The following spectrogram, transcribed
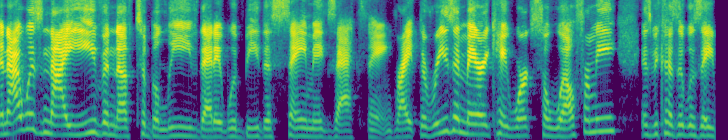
And I was naive enough to believe that it would be the same exact thing, right? The reason Mary Kay worked so well for me is because it was a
